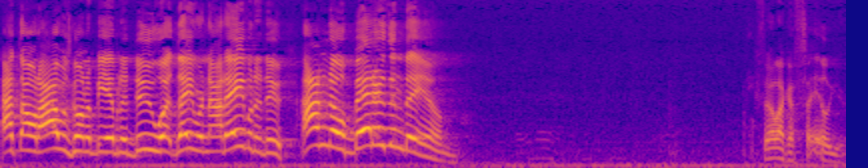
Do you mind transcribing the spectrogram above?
I thought I was going to be able to do what they were not able to do. I'm no better than them. He felt like a failure.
